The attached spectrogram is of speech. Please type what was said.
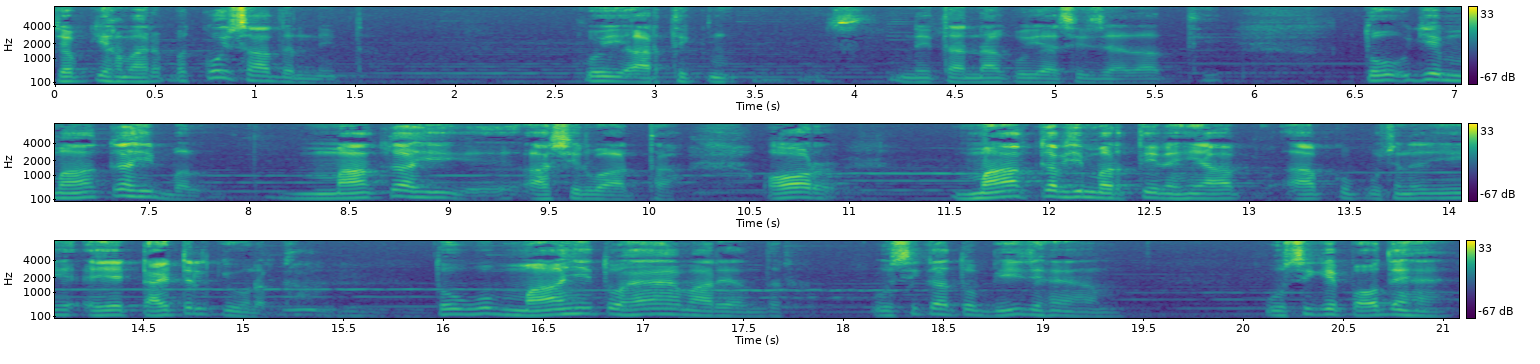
जबकि हमारे पास कोई साधन नहीं था। कोई आर्थिक था ना कोई ऐसी जायदाद थी। तो ये माँ का ही बल माँ का ही आशीर्वाद था। और माँ कभी मरती नहीं आप आपको पूछना ये ये टाइटल क्यों रखा? तो वो माँ ही तो है हमारे अंदर। उसी का तो बीज है हम। उसी के पौधे हैं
